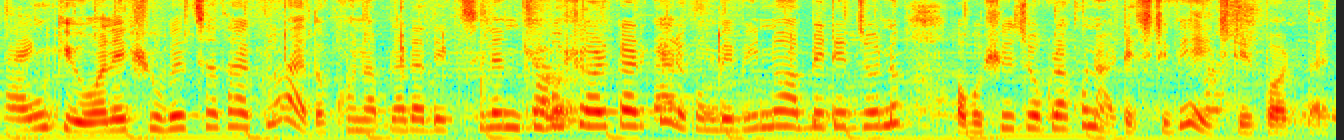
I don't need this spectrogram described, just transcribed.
থ্যাংক ইউ অনেক শুভেচ্ছা থাকল। এতক্ষণ আপনারা দেখছিলেন যুব সরকারকে এরকম বিভিন্ন আপডেটের জন্য অবশ্যই চোখ রাখুন আর্টিস্ট টিভি এইচডির পর্দায়।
